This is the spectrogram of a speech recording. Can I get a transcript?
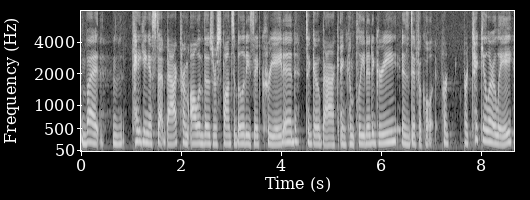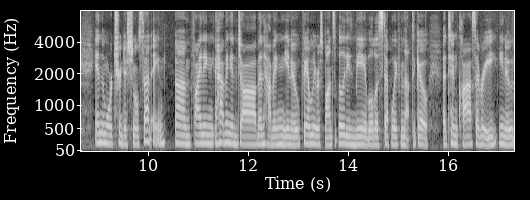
but taking a step back from all of those responsibilities they've created to go back and complete a degree is difficult, particularly in the more traditional setting. Um, finding having a job and having you know family responsibilities and being able to step away from that to go attend class every you know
